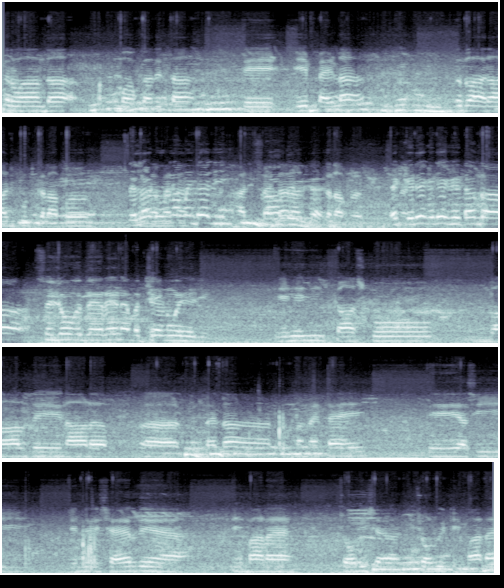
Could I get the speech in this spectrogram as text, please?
ਕਰਵਾਉਣ ਦਾ ਮੌਕਾ ਦਿੱਤਾ ਤੇ ਇਹ ਪਹਿਲਾ ਉਹਦਾ ਰਾਜਪੂਤ ਕਲੱਬ ਪਹਿਲਾ ਟੂਰਨਾਮੈਂਟ ਹੈ ਜੀ? ਹਾਂਜੀ ਪਹਿਲਾ। ਰਾਜਪੂਤ ਕਲੱਬ ਇਹ ਕਿਹੜੀਆਂ ਕਿਹੜੀਆਂ ਖੇਡਾਂ ਦਾ ਸਹਿਯੋਗ ਦੇ ਰਹੇ ਨੇ ਬੱਚਿਆਂ ਨੂੰ ਇਹ ਜੀ ਇਹ ਜੀ ਕਾਸਕੋ ਬਾਲ ਦੇ ਨਾਲ ਪਹਿਲਾ ਟੂਰਨਾਮੈਂਟ ਹੈ ਇਹ ਤੇ ਅਸੀਂ ਜਿੰਨੇ ਸ਼ਹਿਰ ਦੇ ਆ ਟੀਮਾਂ ਨੇ 24 ਸ਼ਹਿਰ 24 ਟੀਮਾਂ ਨੇ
